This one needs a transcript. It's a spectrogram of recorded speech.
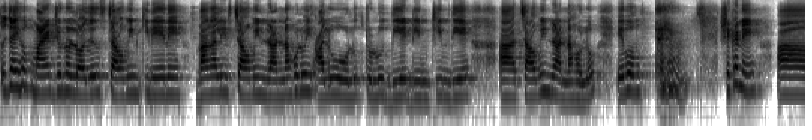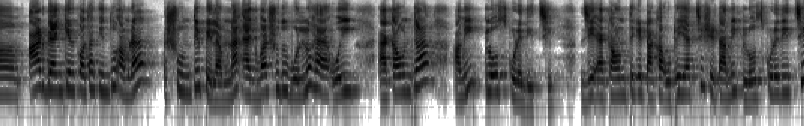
তো যাই হোক, মায়ের জন্য লজেন্স চাউমিন কিনে এনে, বাঙালির চাউমিন রান্না হলো ওই আলু, হলুদ টলুদ দিয়ে, ডিম টিম দিয়ে চাউমিন রান্না হলো। এবং সেখানে আর ব্যাংকের কথা কিন্তু আমরা শুনতে পেলাম না। একবার শুধু বলল হ্যাঁ ওই অ্যাকাউন্টটা আমি ক্লোজ করে দিচ্ছি। যে অ্যাকাউন্ট থেকে টাকা উঠে যাচ্ছে, সেটা আমি ক্লোজ করে দিচ্ছি।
